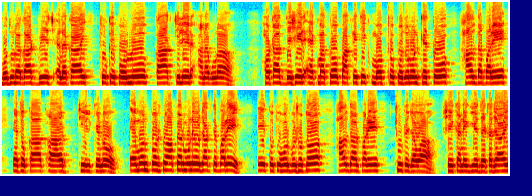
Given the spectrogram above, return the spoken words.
মধুনাঘাট ব্রিজ এলাকায় চোখে পড়ল কাক চিলের আনাগুনা। হঠাৎ দেশের একমাত্র প্রাকৃতিক মৎস্য প্রজনন ক্ষেত্র হালদা পারে, এত কাক আর চিল কেন? এমন প্রশ্ন আপনার মনেও জাগতে পারে? এই কৌতূহলবশত হালদার পারে ছুটে যাওয়া। সেখানে গিয়ে দেখা যায়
